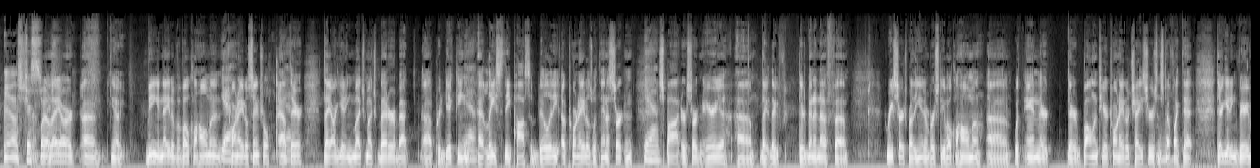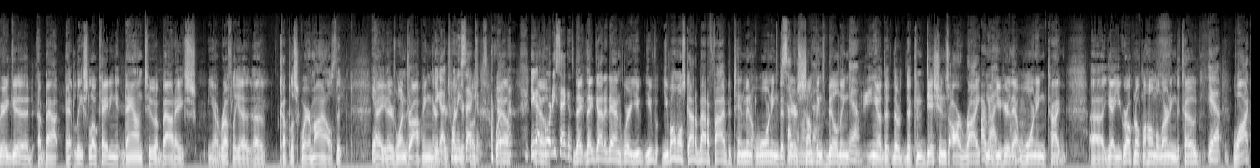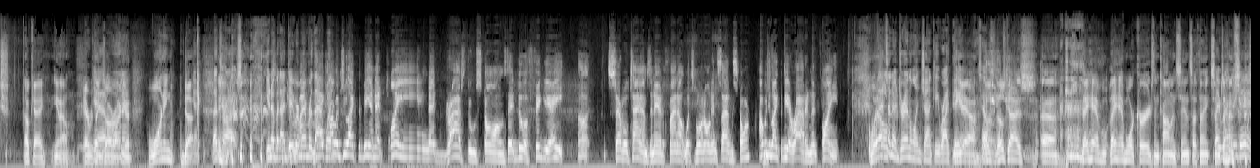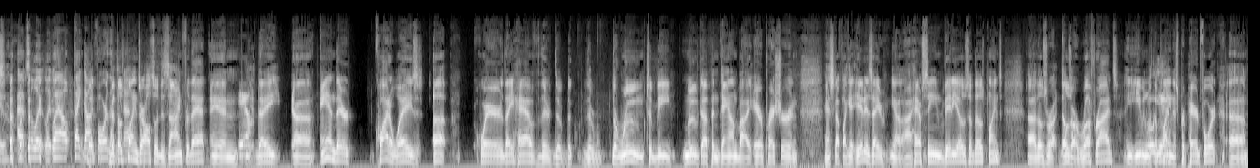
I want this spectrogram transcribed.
yeah, that's it's just. true. Well, they are. Uh, you know. Being a native of Oklahoma and Yeah. Tornado Central out Yeah. there, they are getting much, much better about uh, predicting Yeah. at least the possibility of tornadoes within a certain Yeah. spot or certain area. Um, they, they've there's been enough uh, research by the University of Oklahoma uh, with and their their volunteer tornado chasers and stuff like that. They're getting very very good about at least locating it down to about a you know roughly a, a couple of square miles that. Yeah. Hey, there's one dropping. There, You got 20 gonna close. seconds. Well, You got 40 seconds. They they got it down where you you've you've almost got about a five to ten minute warning that Something there's like something's that. building. Yeah. You know the, the the conditions are right. Are you know right. Mm-hmm. you hear that warning type. Uh, yeah, you grow up in Oklahoma learning the code. Yeah. Watch. Okay, you know everything's Yeah, all right. You know, warning. warning, duck. Yeah, that's right. you know, but I do remember Mike, that Mike, one. How would you like to be in that plane that drives through storms? They do a figure eight uh, several times in there to find out what's going on inside the storm. How would you like to be a rider in that plane? Well, That's an adrenaline junkie right there. yeah, those, those guys, uh, they have they have more courage than common sense. I think they really sometimes. do. Absolutely. Well, thank God but, for them. But those you know? planes are also designed for that, and Yeah. they uh, and they're quite a ways up where they have the the, the the the room to be moved up and down by air pressure and and stuff like it. It is a you know I have seen videos of those planes. Uh, those are those are rough rides, even with Oh, a yeah. plane that's prepared for it. Uh,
